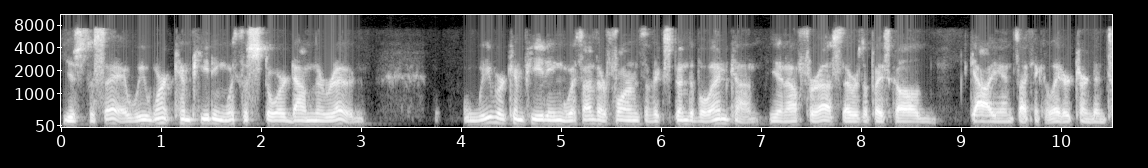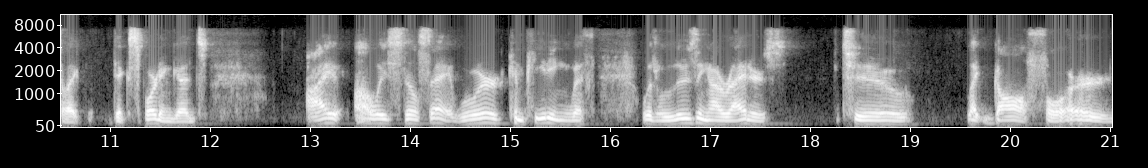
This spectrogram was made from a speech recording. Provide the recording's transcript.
used to say we weren't competing with the store down the road. We were competing with other forms of expendable income. You know, for us, there was a place called Galyan's. I think it later turned into like Dick's Sporting Goods. I always still say we're competing with with losing our riders to like golf or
